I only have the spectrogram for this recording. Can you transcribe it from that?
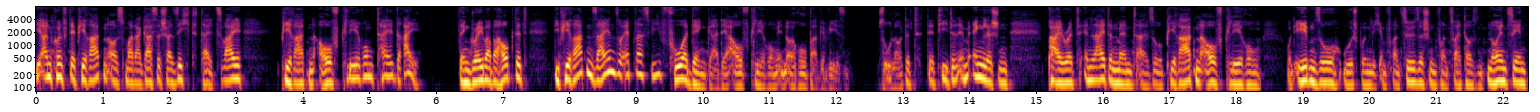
die Ankunft der Piraten aus madagassischer Sicht Teil 2, Piratenaufklärung Teil 3. Denn Graeber behauptet, die Piraten seien so etwas wie Vordenker der Aufklärung in Europa gewesen. So lautet der Titel im Englischen Pirate Enlightenment, also Piratenaufklärung, und ebenso ursprünglich im Französischen von 2019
